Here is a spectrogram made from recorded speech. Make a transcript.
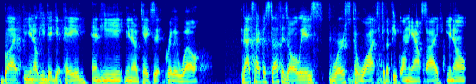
but you know he did get paid and he you know takes it really well that type of stuff is always worse to watch for the people on the outside you know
